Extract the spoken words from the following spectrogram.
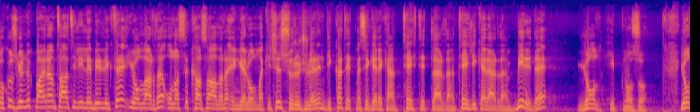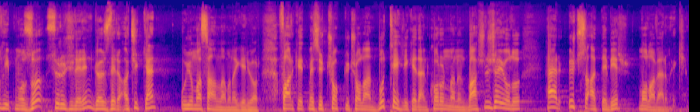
9 günlük bayram tatiliyle birlikte yollarda olası kazalara engel olmak için sürücülerin dikkat etmesi gereken tehditlerden, tehlikelerden biri de yol hipnozu. Yol hipnozu sürücülerin gözleri açıkken uyuması anlamına geliyor. Fark etmesi çok güç olan bu tehlikeden korunmanın başlıca yolu her 3 saatte bir mola vermek.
